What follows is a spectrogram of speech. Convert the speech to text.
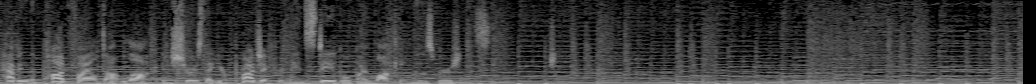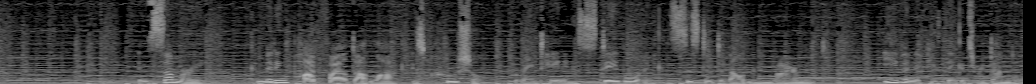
having the podfile.lock ensures that your project remains stable by locking those versions. In summary, committing podfile.lock is crucial for maintaining a stable and consistent development environment, even if you think it's redundant.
